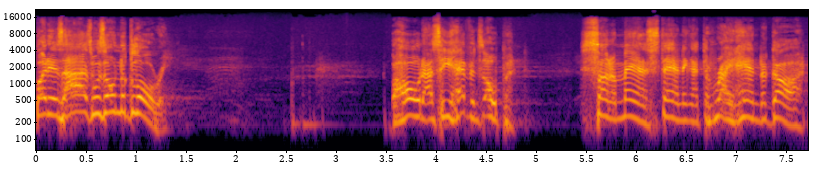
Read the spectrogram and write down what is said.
but his eyes was on the glory. Behold, I see heavens open. Son of man standing at the right hand of God.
